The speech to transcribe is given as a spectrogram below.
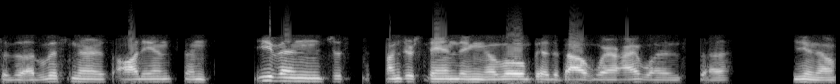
to the listeners, audience, and even just understanding a little bit about where I was, uh, you know,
